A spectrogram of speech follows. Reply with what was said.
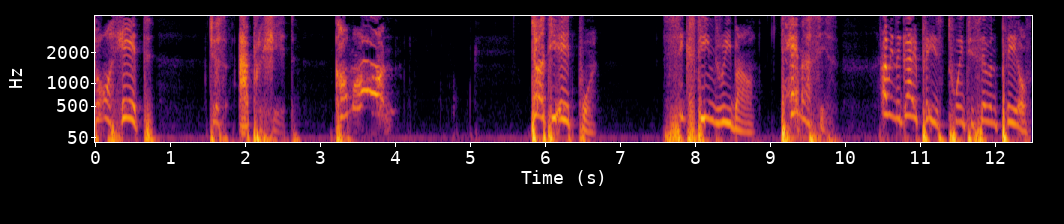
Don't hate. Just appreciate. Come on. 38 point, 16 rebound, 10 assists. I mean, the guy plays 27 playoff,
